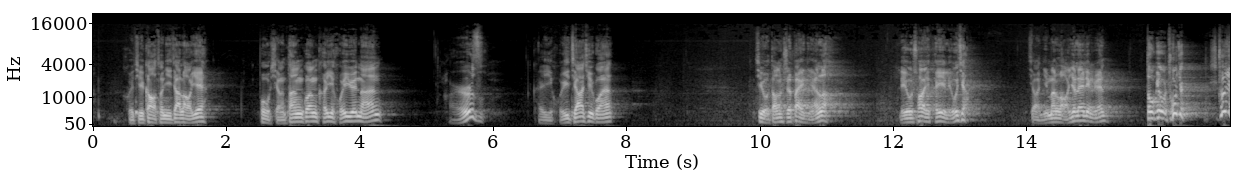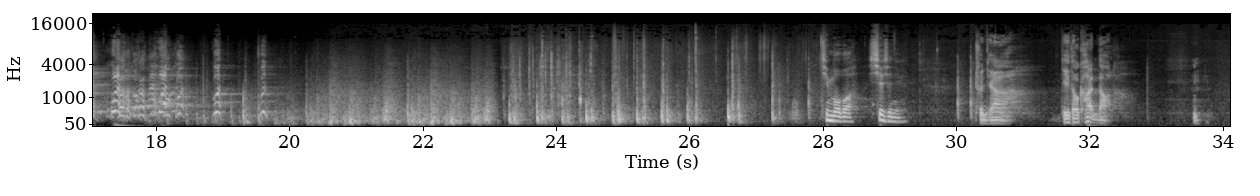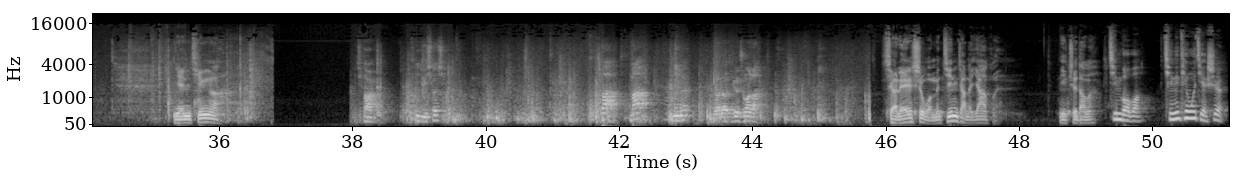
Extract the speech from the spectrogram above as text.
回去告诉你家老爷，不想当官可以回云南，儿子可以回家去管。就当是拜年了，柳少爷可以留下，叫你们老爷来领人，都给我出去！出去，滚！滚！滚！滚！出去！金伯伯，谢谢您。春江，你都看到了，哼 年轻啊！秋儿，进去休息。爸妈，你们我都听说了。小莲是我们金家的丫鬟，你知道吗？金伯伯，请您听我解释。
